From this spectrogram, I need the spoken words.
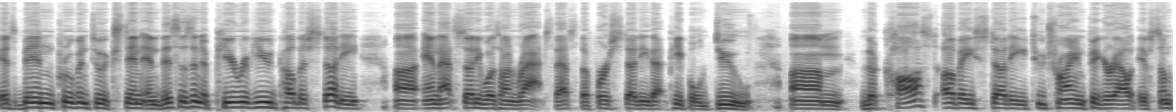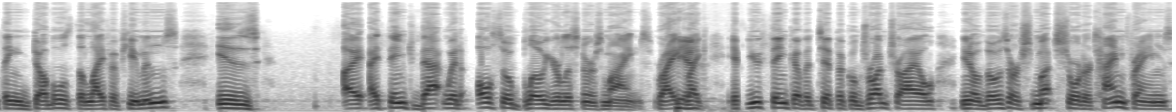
It's been proven to extend, and this isn't a peer-reviewed published study, uh, and that study was on rats. That's the first study that people do. Um, the cost of a study to try and figure out if something doubles the life of humans is I, I think that would also blow your listeners' minds, right? Yeah. Like if you think of a typical drug trial, you know, those are much shorter time frames.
